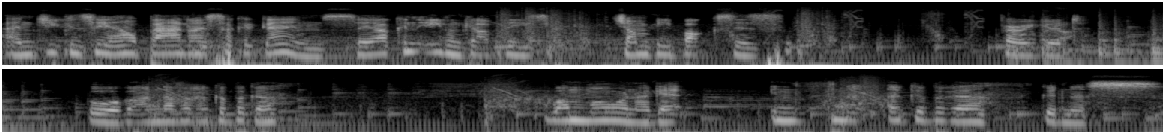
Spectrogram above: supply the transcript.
and you can see how bad I suck at games. See, I couldn't even get up these jumpy boxes. Very good. Oh, I've got another Booga. One more and I get infinite Ooga goodness.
